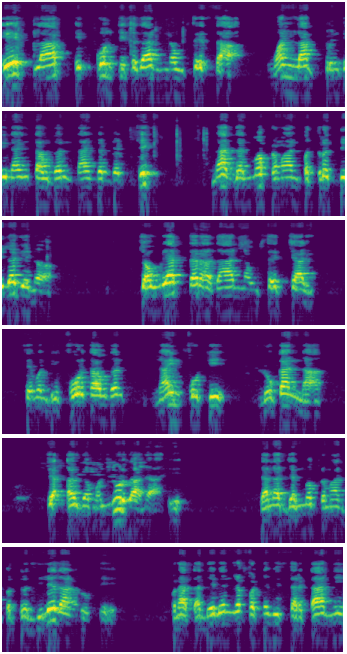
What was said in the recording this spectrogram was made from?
एक लाख एकोणतीस हजार नऊशे सहा one lakh twenty nine thousand nine hundred six ना जन्म प्रमाणपत्र दिलं गेलं. चौऱ्याहत्तर हजार नऊशे चाळीस. Seventy four thousand nine forty लोकांना ते अर्ज मंजूर झाला आहे. त्यांना जन्म प्रमाणपत्र दिले जाणार होते. पण आता देवेंद्र फडणवीस सरकारने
